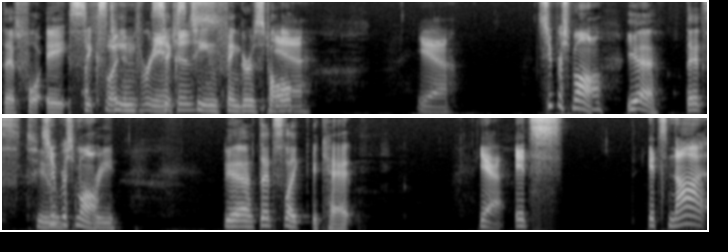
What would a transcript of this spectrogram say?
that's four eight foot 16 three 16 fingers tall Yeah. Yeah. Super small. Yeah, that's two Super small. three. yeah that's like a cat Yeah, it's it's not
